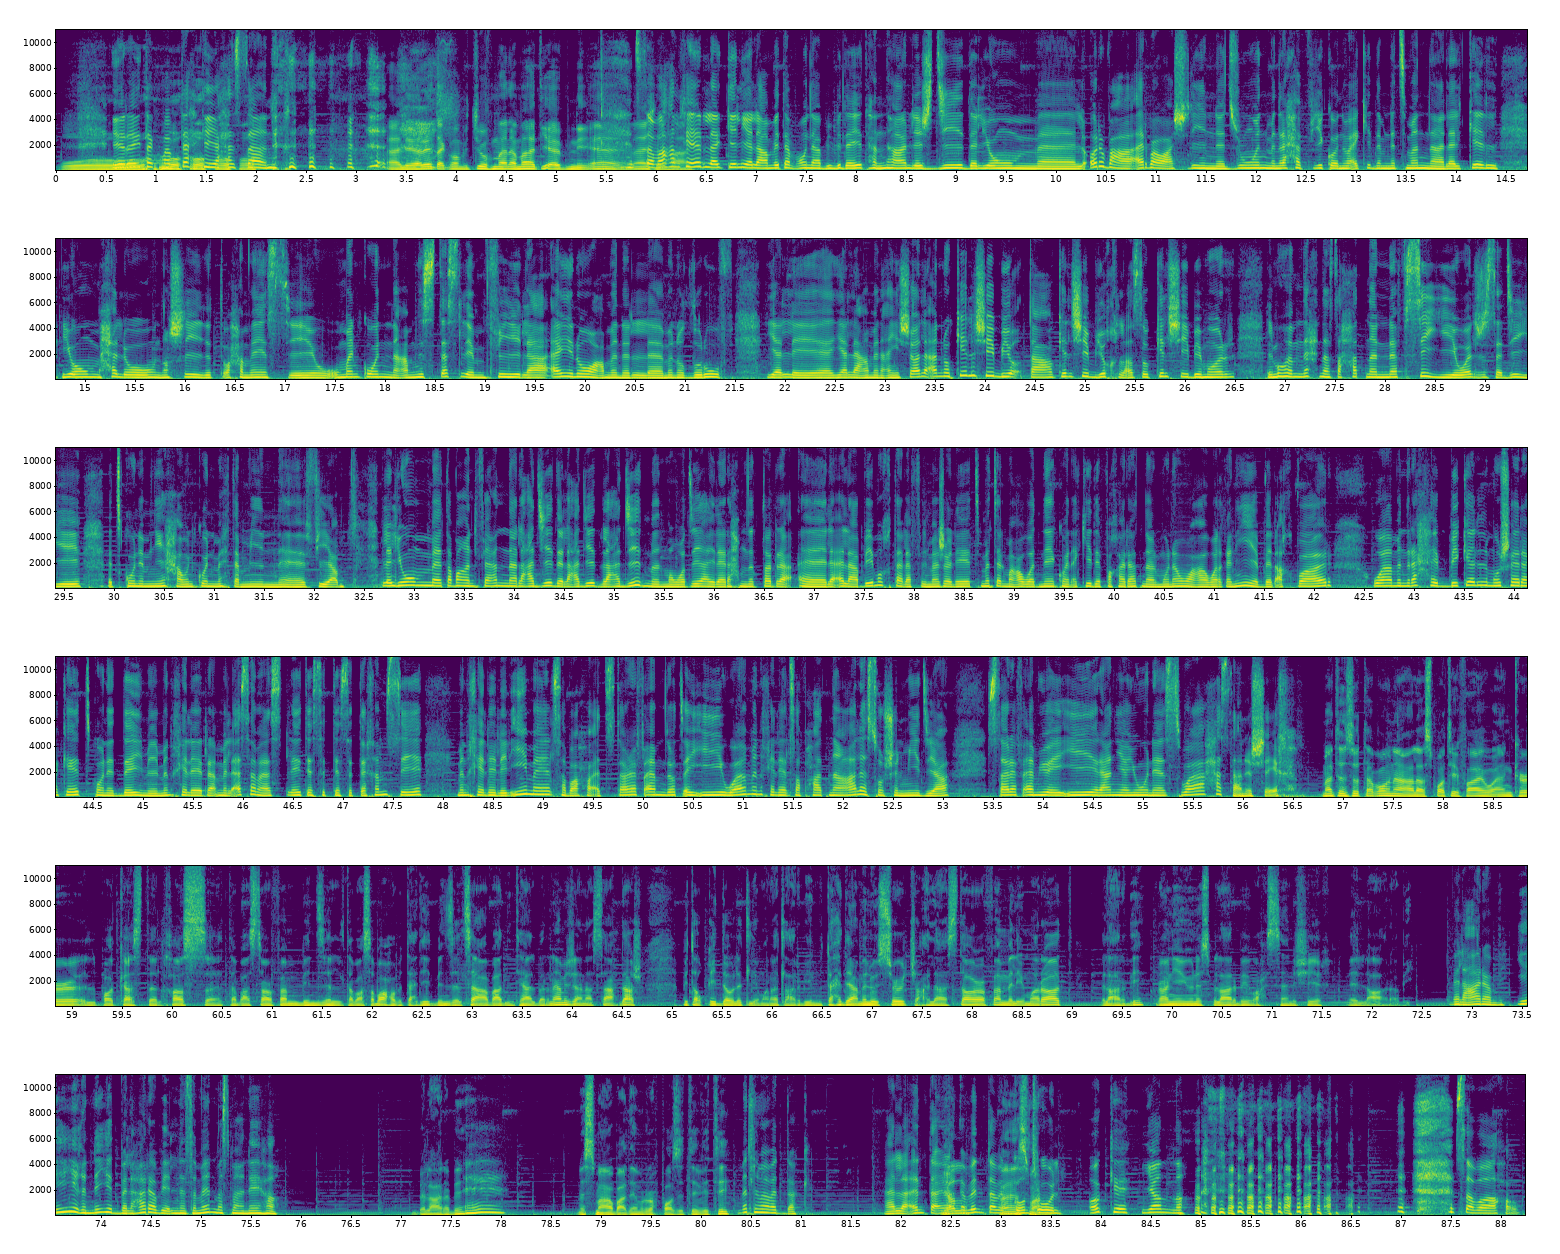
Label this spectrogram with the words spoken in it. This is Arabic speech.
يا ريتك ما بتحكي يا حسان. قال يا ريتك ما بتشوف منامات يا ابني. ماشي صباح. الخير لكل يلي عم يتابعونا ببداية هالنهار الجديد. اليوم آه، الأربعاء 24 June. بنرحب فيكم وأكيد بنتمنى للكل. يوم حلو ونشيط وحماسي وما نكون عم نستسلم فيه لأي نوع من من الظروف يلي يلي عم نعيشها لأنه كل شيء بيقطع وكل شيء بيخلص وكل شيء بمر. المهم نحن صحتنا النفسية والجسدية تكون منيحة ونكون مهتمين فيها. لليوم طبعا في عنا العديد العديد العديد من المواضيع اللي رح نتطرق آه، لها بمختلف المجالات. مثل ما عودناكم أكيد فقراتنا المنوعة والغنية بالأخبار. ومنرحب بكل مشاركاتكم الدايمة من خلال رقم ال SMS 3665 من خلال الإيميل صباحو @starfm.ae ومن خلال صفحاتنا على ال social media Star FM UAE رانيا يونس وحسان الشيخ. ما تنسوا تتابعونا على Spotify و Anchor ال podcast الخاص تبع Star FM بينزل تبع صباحو بالتحديد بينزل ساعة بعد انتهاء البرنامج يعني الساعة 11 بتوقيت دولة الإمارات العربية. المتحدة اعملوا search على Star FM الامارات بالعربي. رانيا يونس بالعربي وحسان الشيخ بالعربي. بالعربي. يي غنية بالعربي قلنا زمان ما سمعناها. بالعربي؟ إيه. نسمعه بعدين بنروح positivity مثل ما بدك. هلا انت يلا. انت من. control okay يلا. صباحو.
